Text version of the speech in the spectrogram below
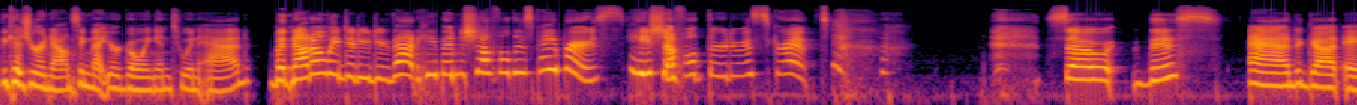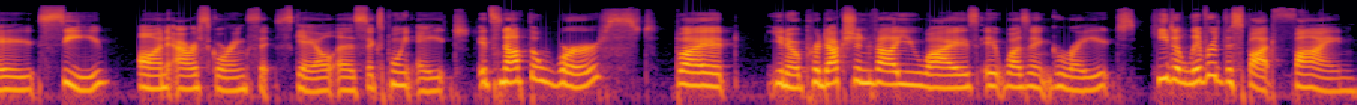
because you're announcing that you're going into an ad. But not only did he do that, he then shuffled his papers. He shuffled through to his script. so this ad got a C on our scoring scale, a 6.8. It's not the worst, but you know, production value wise, it wasn't great. He delivered the spot fine,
